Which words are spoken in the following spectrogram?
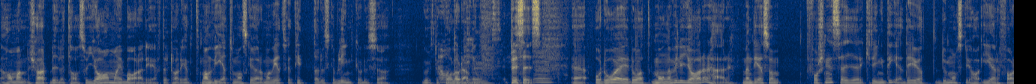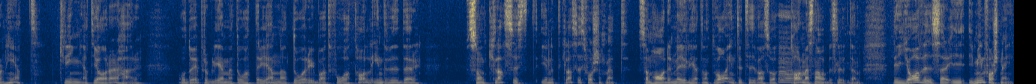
Har man kört bil ett tag så gör man ju bara det efter ett tag rent. Man vet hur man ska göra. Man vet att du ska titta, du ska blinka och du ska gå ut och kolla ordentligt. Precis. Eh, och då är det då att många vill ju göra det här. Men det som forskningen säger kring det, det är ju att du måste ju ha erfarenhet kring att göra det här. Och då är problemet återigen att då är det ju bara ett fåtal individer som klassiskt, enligt klassiskt forskningsmätt, som har den möjligheten att vara intuitiva, alltså ta de här snabba besluten. Det jag visar i, i min forskning,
